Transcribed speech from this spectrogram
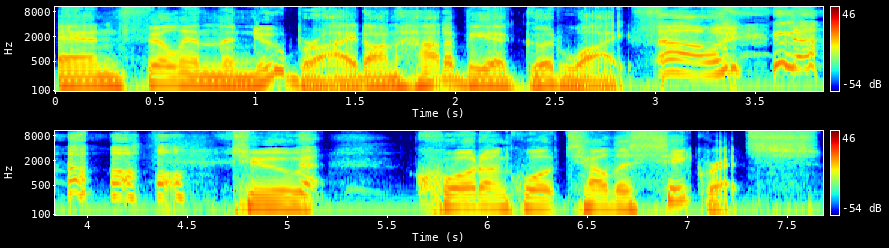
and fill in the new bride on how to be a good wife, Oh, no. to quote unquote tell the secrets.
